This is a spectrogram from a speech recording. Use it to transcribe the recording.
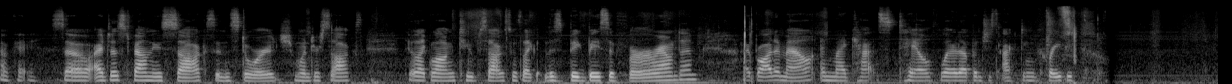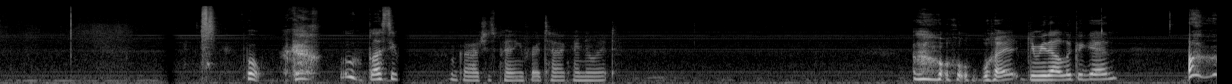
Okay, so I just found these socks in storage, winter socks. They're like long tube socks with like this big base of fur around them. I brought them out and my cat's tail flared up and she's acting crazy. Oh, Ooh, bless you. Oh god, she's planning for attack, I know it. Oh, what? Give me that look again.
